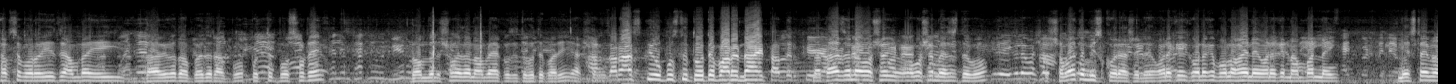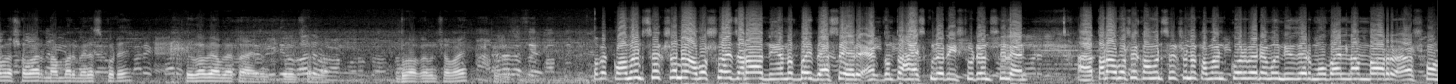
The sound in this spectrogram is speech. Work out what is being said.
সবচেয়ে বড় এই যে আমরা এই ধারাবাহিকতা অব্যাহত রাখব প্রত্যেক বছরে রমজানের সময় যেন আমরা একত্রিত হতে পারি একসঙ্গে। যারা আজকে উপস্থিত হতে পারে নাই তাদেরকে তার জন্য অবশ্যই অবশ্যই মেসেজ দেবো। সবাই তো মিস করে আসলে। অনেকে অনেকে বলা হয় না অনেকে নাম্বার নাই। নেক্সট টাইম আমরা সবার নাম্বার ম্যানেজ করে ওইভাবে আমরা একটা আয়োজন করি। দোয়া করবেন সবাই। ঠিক আছে। তবে কমেন্ট সেকশনে অবশ্যই যারা নিরানব্বই ব্যাচের একদম তো হাই স্কুলের স্টুডেন্ট ছিলেন তারা অবশ্যই কমেন্ট সেকশনে কমেন্ট করবেন এবং নিজের মোবাইল নাম্বার সহ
